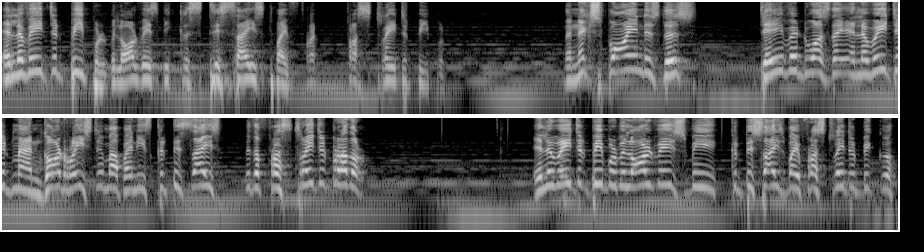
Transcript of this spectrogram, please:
Elevated people will always be criticized by fr- frustrated people. The next point is this David was the elevated man. God raised him up and he's criticized with a frustrated brother. Elevated people will always be criticized by frustrated becau-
